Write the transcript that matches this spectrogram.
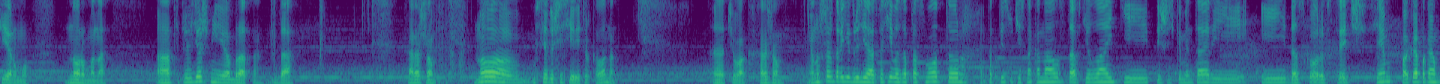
ферму Нормана. А, ты приведешь мне ее обратно? Да. Хорошо. Но в следующей серии только, ладно? Э, чувак, хорошо. Ну что ж, дорогие друзья, спасибо за просмотр. Подписывайтесь на канал, ставьте лайки, пишите комментарии. И до скорых встреч. Всем пока-пока.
